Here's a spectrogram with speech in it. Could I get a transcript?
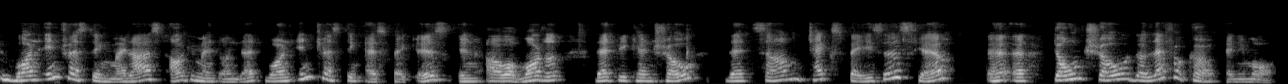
One interesting, my last argument on that, one interesting aspect is in our model that we can show that some tax bases, yeah, uh, uh, don't show the Laffer curve anymore.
